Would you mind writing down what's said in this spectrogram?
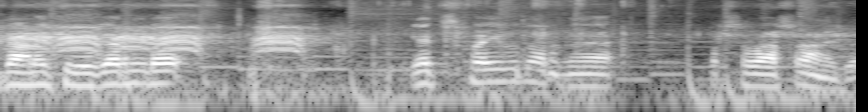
ഇതാണ് ഷുഗറിന്റെ എച്ച് ഫൈവ് എന്ന് പറഞ്ഞ പ്രഷർ വാഷറാണിത്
